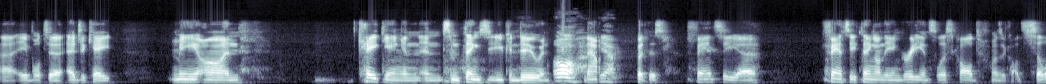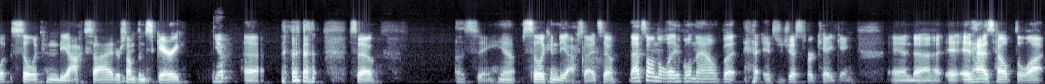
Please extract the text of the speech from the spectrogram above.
uh, able to educate me on caking and, and some things that you can do and Oh, Now- yeah. put this fancy uh, fancy thing on the ingredients list called what is it called Sil- silicon dioxide or something scary. Yep. Uh, so let's see, yeah, silicon dioxide. So that's on the label now, but it's just for caking, and uh, it, it has helped a lot.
